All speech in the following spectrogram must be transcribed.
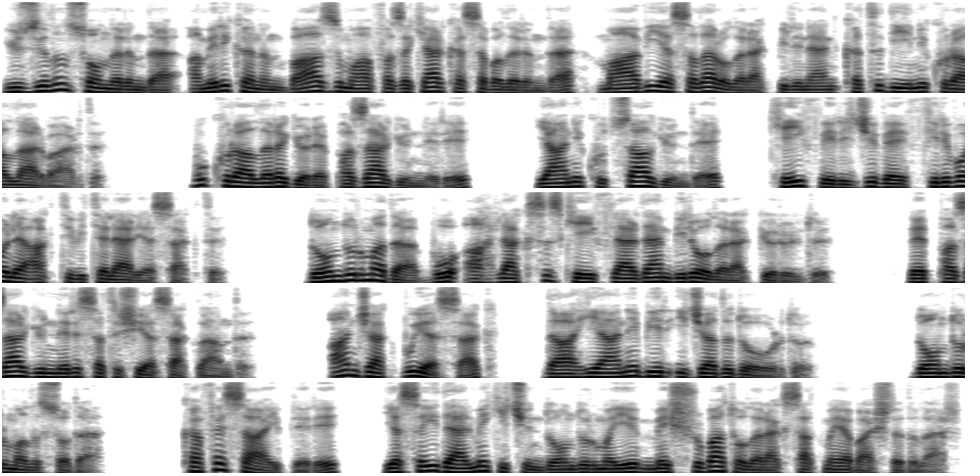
Yüzyılın sonlarında Amerika'nın bazı muhafazakar kasabalarında mavi yasalar olarak bilinen katı dini kurallar vardı. Bu kurallara göre pazar günleri, yani kutsal günde, keyif verici ve frivole aktiviteler yasaktı. Dondurma da bu ahlaksız keyiflerden biri olarak görüldü ve pazar günleri satışı yasaklandı. Ancak bu yasak, dahiyane bir icadı doğurdu. Dondurmalı soda. Kafe sahipleri, yasayı delmek için dondurmayı meşrubat olarak satmaya başladılar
